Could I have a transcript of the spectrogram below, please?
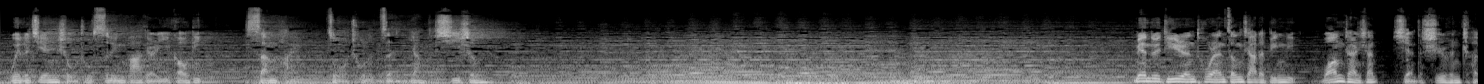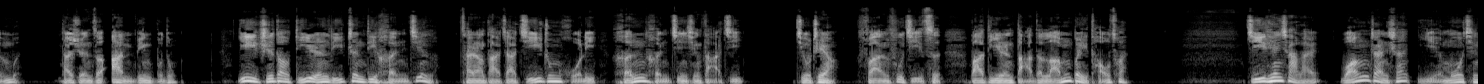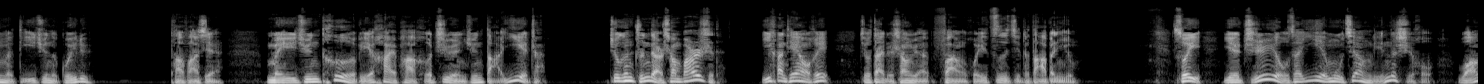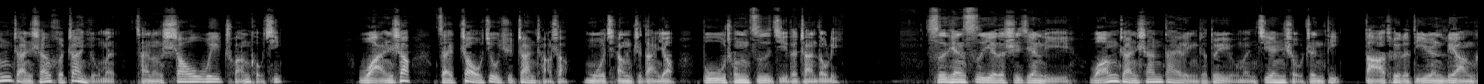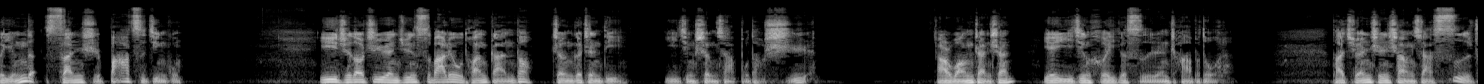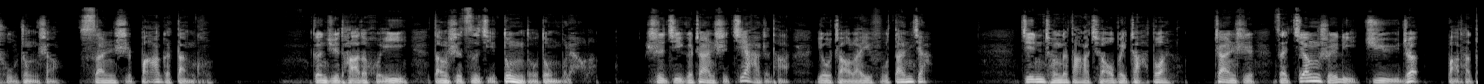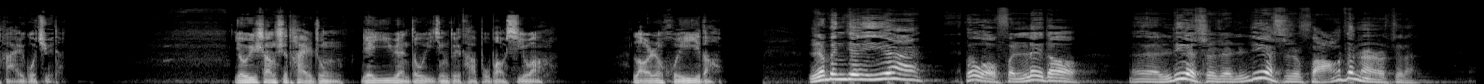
为了坚守住四零八点一高地，三排做出了怎样的牺牲？面对敌人突然增加的兵力，王占山显得十分沉稳，他选择按兵不动。一直到敌人离阵地很近了，才让大家集中火力，狠狠进行打击。就这样反复几次，把敌人打得狼狈逃窜。几天下来，王占山也摸清了敌军的规律。他发现，美军特别害怕和志愿军打夜战，就跟准点上班似的，一看天要黑，就带着伤员返回自己的大本营。所以，也只有在夜幕降临的时候，王占山和战友们才能稍微喘口气。晚上再照旧去战场上摸枪支弹药，补充自己的战斗力。四天四夜的时间里，王占山带领着队友们坚守阵地，打退了敌人两个营的三十八次进攻。一直到志愿军四八六团赶到，整个阵地已经剩下不到十人，而王占山。也已经和一个死人差不多了。他全身上下四处重伤，三十八个弹孔。根据他的回忆，当时自己动都动不了了，是几个战士架着他，又找来一副担架。金城的大桥被炸断了，战士在江水里举着把他抬过去的。由于伤势太重，连医院都已经对他不抱希望了。老人回忆道：“人民军医院。”把我分类到呃烈士的烈士房子那儿去了。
